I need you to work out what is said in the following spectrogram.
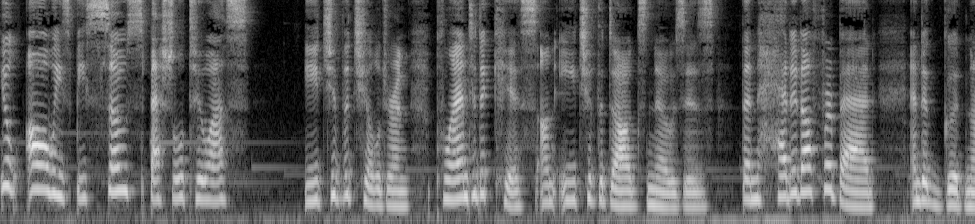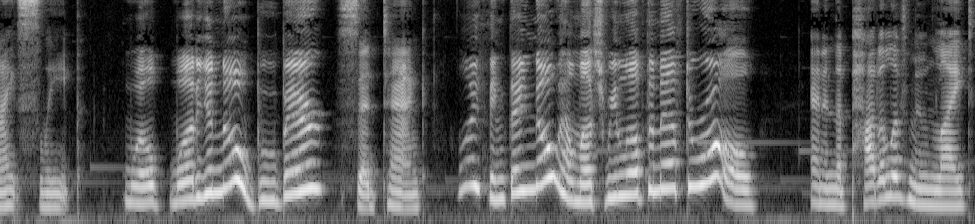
You'll always be so special to us. Each of the children planted a kiss on each of the dogs' noses, then headed off for bed and a good night's sleep. Well, what do you know, Boo Bear? said Tank. I think they know how much we love them after all. And in the puddle of moonlight,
